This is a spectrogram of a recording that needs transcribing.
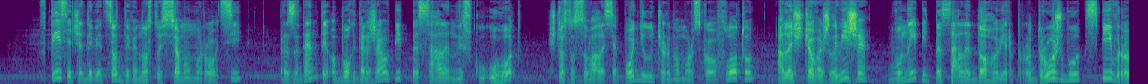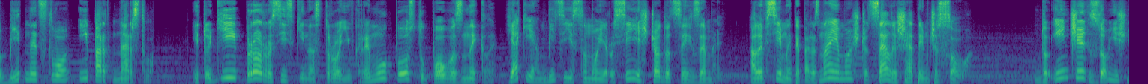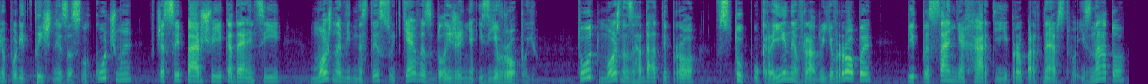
В 1997 році президенти обох держав підписали низку угод, що стосувалися поділу Чорноморського флоту, але що важливіше, вони підписали договір про дружбу, співробітництво і партнерство. І тоді проросійські настрої в Криму поступово зникли, як і амбіції самої Росії щодо цих земель. Але всі ми тепер знаємо, що це лише тимчасово. До інших зовнішньополітичних заслуг кучми в часи першої каденції можна віднести суттєве зближення із Європою. Тут можна згадати про вступ України в Раду Європи, підписання Хартії про партнерство із НАТО,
